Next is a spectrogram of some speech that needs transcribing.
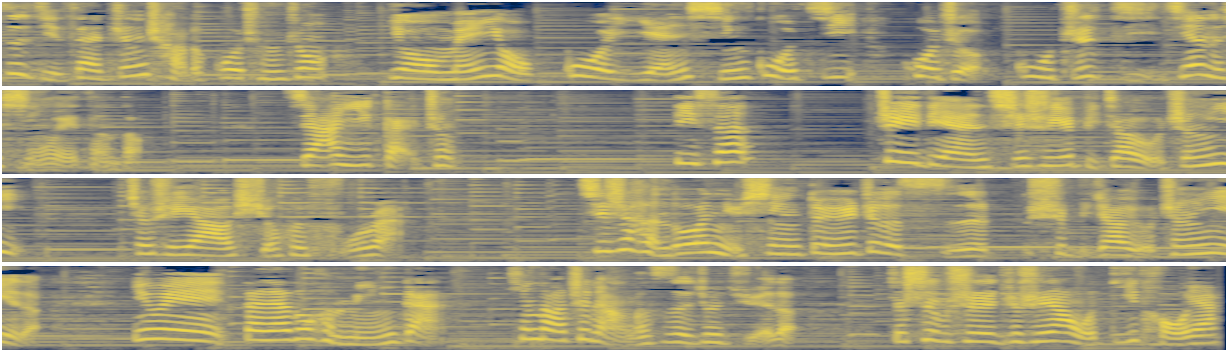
自己在争吵的过程中有没有过言行过激或者固执己见的行为等等，加以改正。第三，这一点其实也比较有争议，就是要学会服软。其实很多女性对于这个词是比较有争议的，因为大家都很敏感，听到这两个字就觉得这是不是就是让我低头呀？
